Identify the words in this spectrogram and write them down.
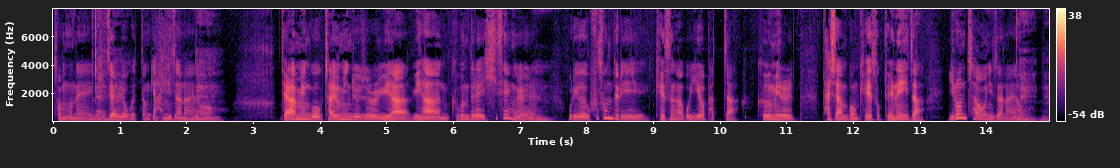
전문에 네 기재하려고 했던 게 아니잖아요. 네. 대한민국 자유민주주의를 위한, 위한 그분들의 희생을 음. 우리 후손들이 계승하고 이어받자. 그 의미를 다시 한번 계속 되뇌이자. 이런 차원이잖아요. 네, 네.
